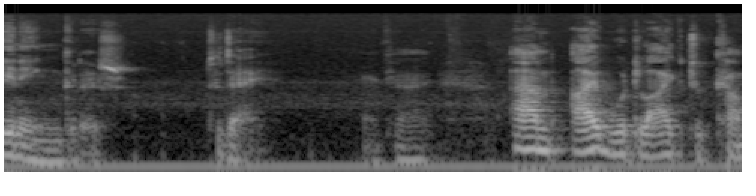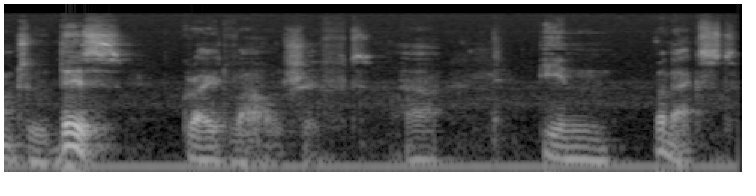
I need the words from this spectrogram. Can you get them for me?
in English today. Okay, and I would like to come to this great vowel shift uh, in the next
